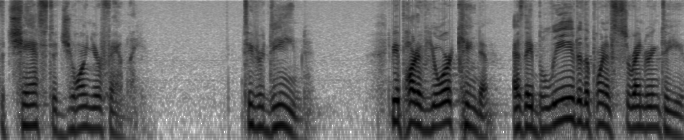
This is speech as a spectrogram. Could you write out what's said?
the chance to join your family, to be redeemed, to be a part of your kingdom as they believe to the point of surrendering to you.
